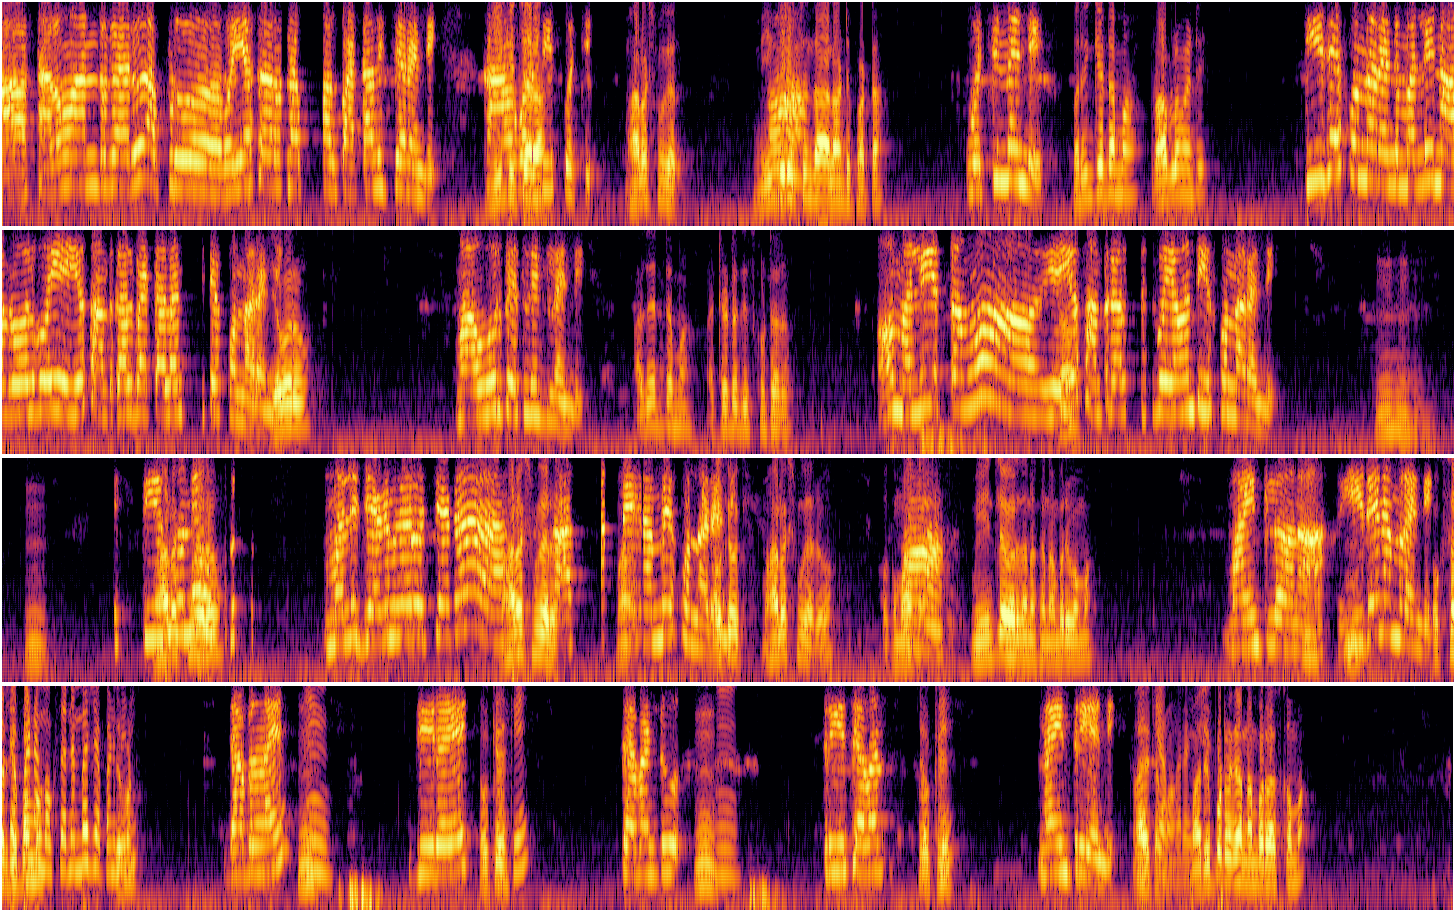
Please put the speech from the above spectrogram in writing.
ఆ స్థలం అండ్రు గారు అప్పుడు వైఎస్ఆర్ ఉన్నప్పుడు మాకు పట్టాలు ఇచ్చారండి. మీకు ఇచ్చారా? తీసుకొచ్చి. మహాలక్ష్మి గారు మీకు కూడా. వచ్చిందా అలాంటి పట్ట? వచ్చిందండి. మరి ఇంకేంటమ్మా? ప్రాబ్లం ఏంటి? తీసేసుకున్నారండి. మళ్ళీ నాలుగు రోజులు పోయి అయ్యో సంతకాలు పెట్టాలని తీసేసుకున్నారండి. ఎవరు? మా ఊరు ప్రెసిడెంట్లండి. అదేంటమ్మా? అట్టేట తీసుకుంటారు? ఆ, మళ్ళీ ఇస్తాము. అయ్యో సంతకాలు పెట్టిపోయామని తీసుకున్నారండి. ఉమ్, ఉమ్, ఉమ్, ఉమ్. తీసుకుని మళ్ళీ జగన్ గారు వచ్చాక మహాలక్ష్మి గారు? మా- ఆయన అమ్మేసుకున్నాడు. Okay okay. మహాలక్ష్మి గారు ఒక మాట. మీ ఇంట్లో ఎవరిదైనా ఒక నంబర్ ఇవ్వమ్మా? మా ఇంట్లోనా ఇదే నెంబర్ అండి. ఒకసారి చెప్పండి ఒకసారి నెంబర్ చెప్పండి double nine zero eight okay. Okay. Seven two three seven okay. Nine three అండి. రిపోర్టర్ గారి నంబర్ రాసుకోమ్మా.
